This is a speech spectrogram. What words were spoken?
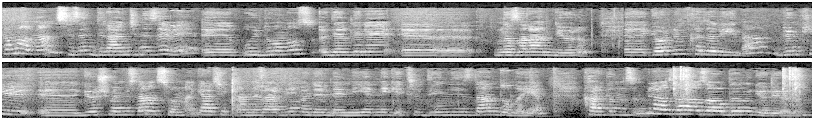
Tamamen sizin direncinize ve e, uyduğunuz ödevlere e, nazaran diyorum. E, gördüğüm kadarıyla dünkü e, görüşmemizden sonra gerçekten de verdiğim ödevlerini yerine getirdiğinizden dolayı kargınızın biraz daha azaldığını görüyorum.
